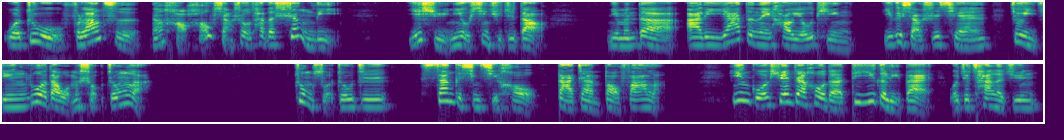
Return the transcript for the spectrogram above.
我祝弗朗茨能好好享受他的胜利。也许你有兴趣知道，你们的阿利亚的那号游艇一个小时前就已经落到我们手中了。众所周知，三个星期后大战爆发了。英国宣战后的第一个礼拜，我就参了军，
